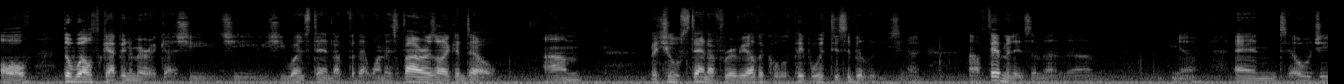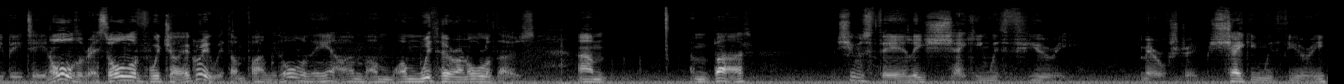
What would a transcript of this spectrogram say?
of the wealth gap in America. She she she won't stand up for that one, as far as I can tell. Um, but she'll stand up for every other cause, people with disabilities. You know, uh, feminism and um, you know and LGBT and all the rest, all of which I agree with. I'm fine with all of the, you know, I'm, I'm, I'm with her on all of those. Um, but she was fairly shaking with fury, Meryl Streep, shaking with fury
